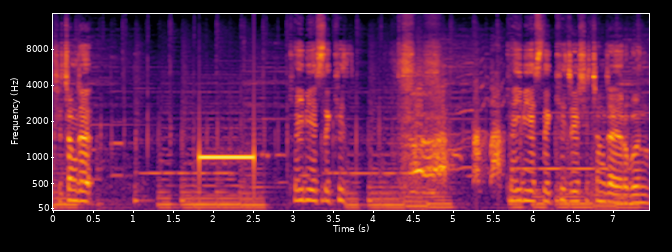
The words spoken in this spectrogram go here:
시청자 KBS 키즈 KBS 키즈 시청자 여러분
